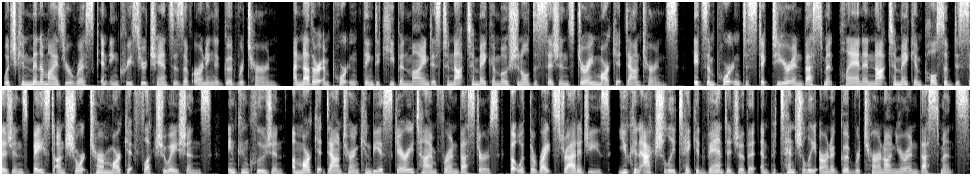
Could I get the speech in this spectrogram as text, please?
which can minimize your risk and increase your chances of earning a good return. Another important thing to keep in mind is to not to make emotional decisions during market downturns. It's important to stick to your investment plan and not to make impulsive decisions based on short-term market fluctuations. In conclusion, a market downturn can be a scary time for investors, but with the right strategies, you can actually take advantage of it and potentially earn a good return on your investments.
